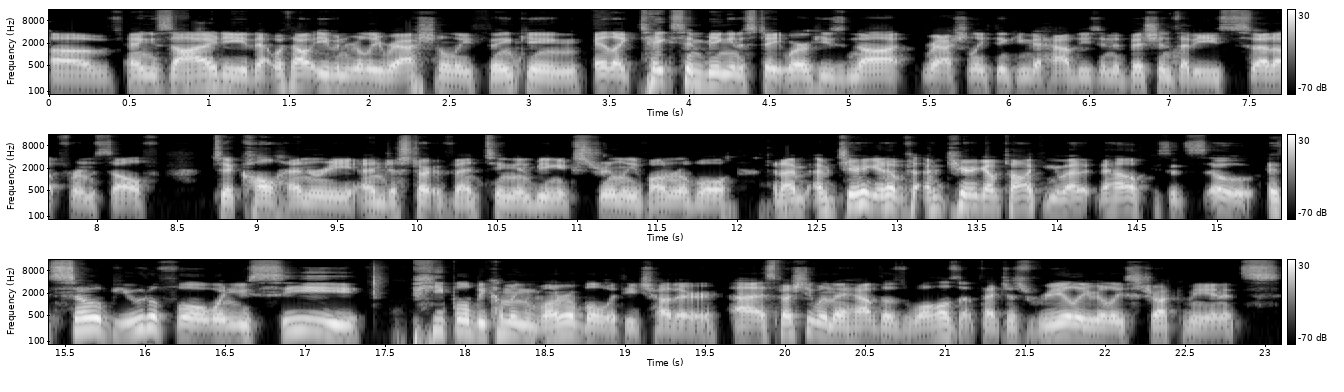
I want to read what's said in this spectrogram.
of anxiety that without even really rationally thinking, it like takes him being in a state where he's not rationally thinking to have these inhibitions that he's set up for himself to call Henry and just start venting and being extremely vulnerable. And I'm, I'm tearing it up. I'm tearing up talking about it now because it's so it's so beautiful when you see people becoming vulnerable with each other, uh, especially when they have those walls up. That just really really struck me, and it's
